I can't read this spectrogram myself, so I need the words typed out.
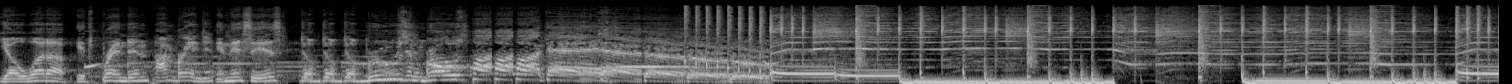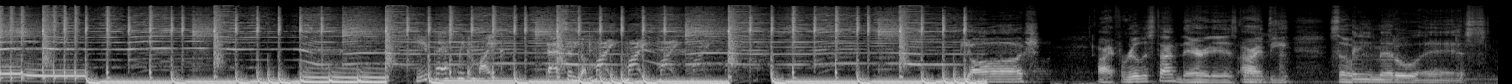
Yo, what up? It's Brendan, I'm Brandon. and this is The, the, the Brews and Bros po- po- Podcast. Can you pass me the mic? passing the mic, mic, mic, mic. Josh. All right, for real this time. There it is. All right, B. So Shiny metal ass.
